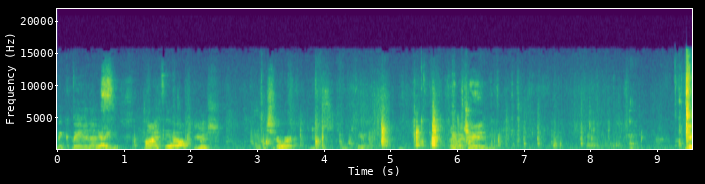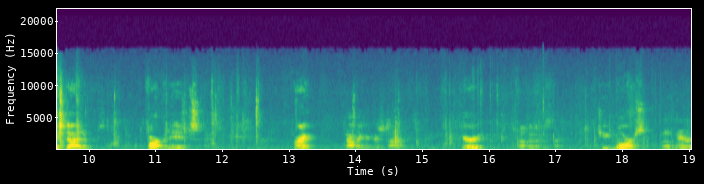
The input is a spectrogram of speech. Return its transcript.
McManus. Mizell. Yes. And Short. Yes. Thank you. Thank you, Chad. Next item, department heads. Frank, Nothing at this time. Gary, Nothing at this time. Chief Morris. Nothing here.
